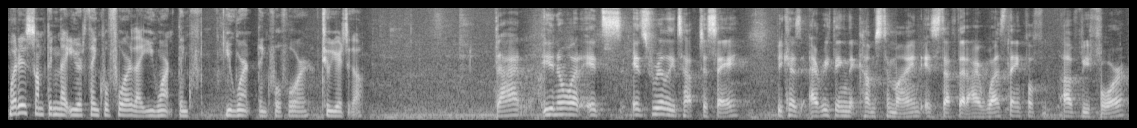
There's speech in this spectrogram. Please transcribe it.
What is something that you're thankful for that you weren't think you weren't thankful for two years ago? That you know what it's it's really tough to say because everything that comes to mind is stuff that I was thankful of before.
